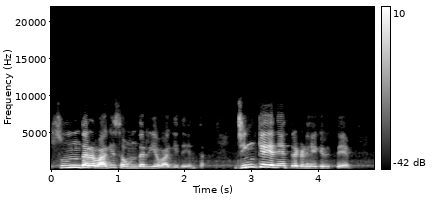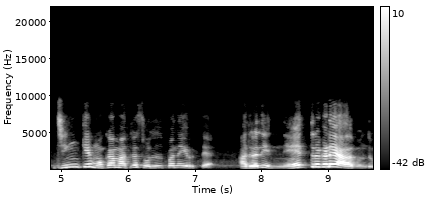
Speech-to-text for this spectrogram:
ಸುಂದರವಾಗಿ, ಸೌಂದರ್ಯವಾಗಿದೆ ಅಂತ. ಜಿಂಕೆಯ ನೇತ್ರಗಳು ಹೇಗಿರುತ್ತೆ? ಜಿಂಕೆ ಮುಖ ಮಾತ್ರ ಸ್ವಲ್ಪನೇ ಇರುತ್ತೆ. ಅದರಲ್ಲಿ ನೇತ್ರಗಳೇ ಆ ಒಂದು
